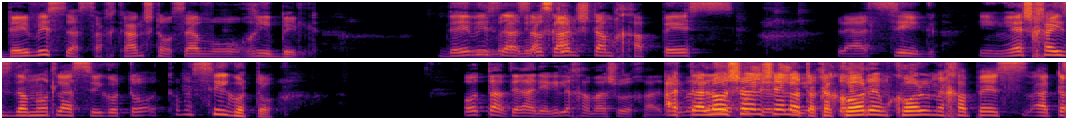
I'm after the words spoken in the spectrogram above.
דייוויס זה השחקן שאתה עושה עבורו rebuild. דייוויס זה השחקן מסכים. שאתה מחפש להשיג. אם יש לך הזדמנות להשיג אותו, אתה משיג אותו. עוד פעם, תראה, אני אגיד לך משהו אחד. אם אתה לא שואל חושב שהוא שאלות, אתה קודם כל מחפש, אתה...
